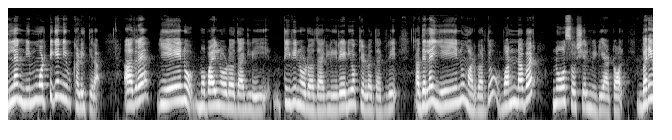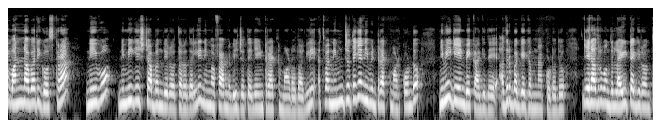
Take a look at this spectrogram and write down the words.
ಇಲ್ಲ ನಿಮ್ಮೊಟ್ಟಿಗೆ ನೀವು ಕಳಿತೀರಾ? ಆದರೆ ಏನು ಮೊಬೈಲ್ ನೋಡೋದಾಗಲಿ ಟಿ ವಿ ನೋಡೋದಾಗಲಿ ರೇಡಿಯೋ ಕೇಳೋದಾಗಲಿ ಅದೆಲ್ಲ ಏನೂ ಮಾಡಬಾರ್ದು. One hour no social media at all. ಬರೀ ಒನ್ ಅವರಿಗೋಸ್ಕರ ನೀವು ನಿಮಗೆ ಇಷ್ಟ ಬಂದಿರೋ ಥರದಲ್ಲಿ ನಿಮ್ಮ ಫ್ಯಾಮಿಲಿ ಜೊತೆಗೆ ಇಂಟ್ರ್ಯಾಕ್ಟ್ ಮಾಡೋದಾಗಲಿ ಅಥವಾ ನಿಮ್ಮ ಜೊತೆಗೆ ನೀವು ಇಂಟ್ರ್ಯಾಕ್ಟ್ ಮಾಡಿಕೊಂಡು ನಿಮಗೇನು ಬೇಕಾಗಿದೆ ಅದ್ರ ಬಗ್ಗೆ ಗಮನ ಕೊಡೋದು. ಏನಾದರೂ ಒಂದು ಲೈಟಾಗಿರೋಂಥ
